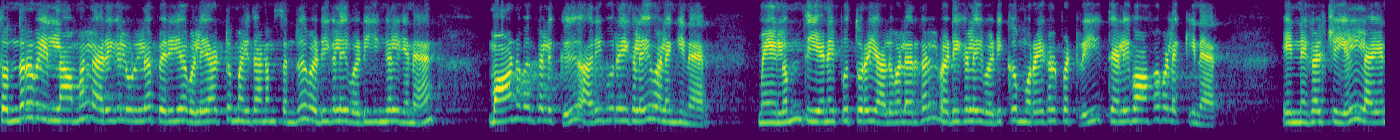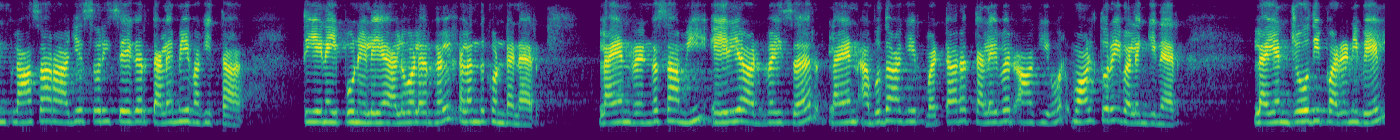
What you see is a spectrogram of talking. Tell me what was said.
தொந்தரவு இல்லாமல் அருகில் உள்ள பெரிய விளையாட்டு மைதானம் சென்று வெடிகளை வெடியுங்கள் என மாணவர்களுக்கு அறிவுரைகளை வழங்கினர். மேலும் தீயணைப்புத்துறை அலுவலர்கள் வெடிகளை வெடிக்கும் முறைகள் பற்றி தெளிவாக விளக்கினர். இந்நிகழ்ச்சியில் லயன் பிளாசா ராஜேஸ்வரி சேகர் தலைமை வகித்தார். தீயணைப்பு நிலைய அலுவலர்கள் கலந்து கொண்டனர். Lion Rengasamy area advisor lion Abuthahir வட்டார தலைவர் ஆகியோர் வாழ்த்துரை வழங்கினர். லயன் Jothi Palanivel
